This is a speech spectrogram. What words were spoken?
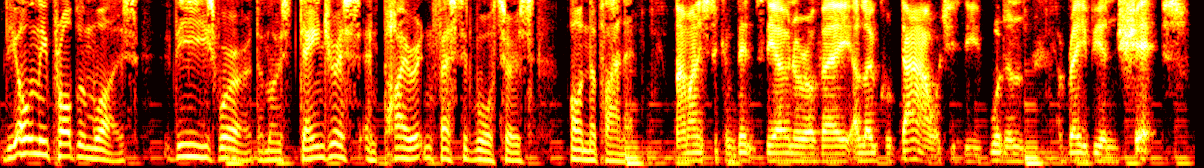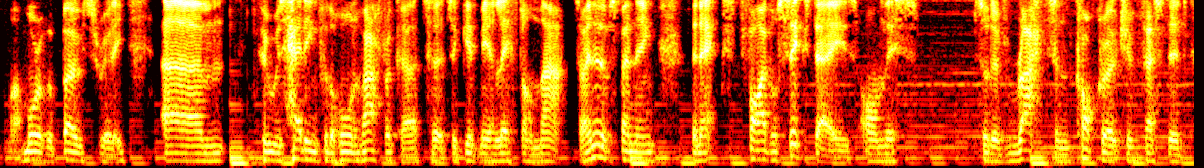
The only problem was these were the most dangerous and pirate infested waters on the planet. I managed to convince the owner of a, a local dhow, which is the wooden Arabian ships, more of a boat really, um, who was heading for the Horn of Africa to, to give me a lift on that. So I ended up spending the next five or six days on this sort of rat and cockroach infested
